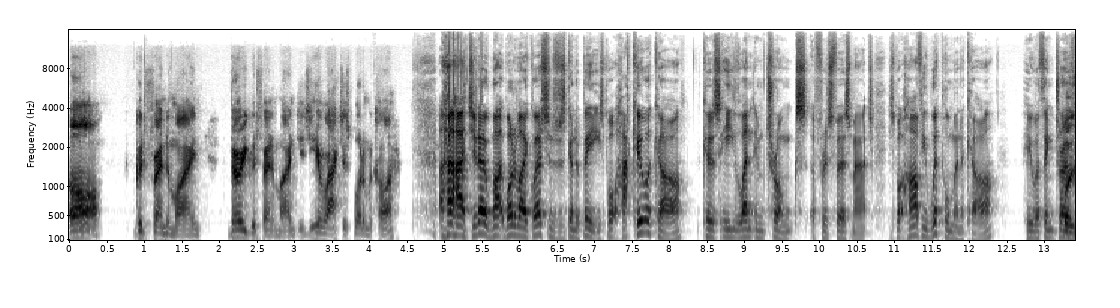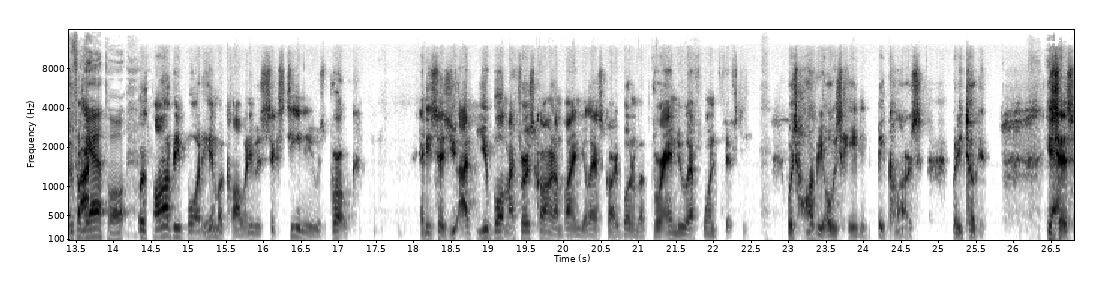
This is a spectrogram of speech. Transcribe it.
Oh, good friend of mine. Very good friend of mine. Did you hear Rock just bought him a car? Uh, do you know, my, one of my questions was going to be he's bought Haku a car because he lent him trunks for his first match. He's bought Harvey Wippleman a car who I think drove him from the airport. Because Harvey bought him a car when he was 16 and he was broke. And he says, "You I, you bought my first car and I'm buying your last car." I bought him a brand new F-150, which Harvey always hated big cars, but he took it. He yeah. says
